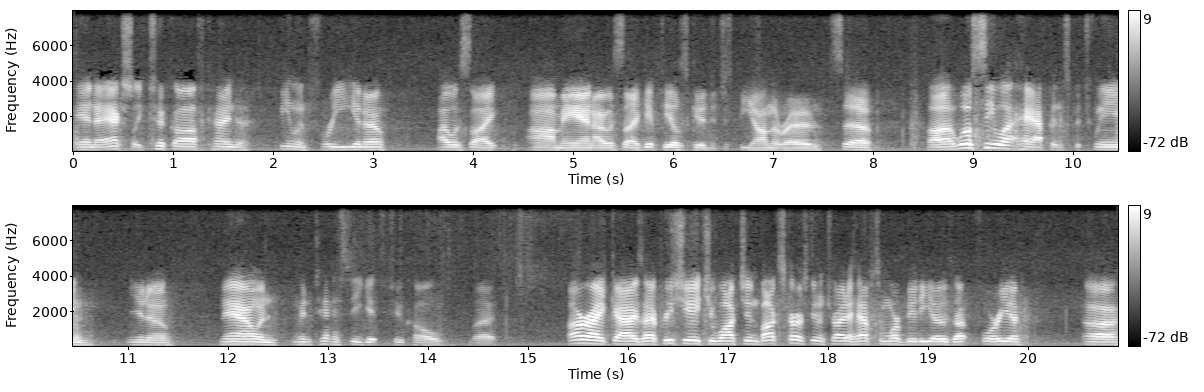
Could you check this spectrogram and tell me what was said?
and I actually took off kind of feeling free, you know, I was like, oh man, I was like, it feels good to just be on the road. So, uh, we'll see what happens between, you know, now and when Tennessee gets too cold, but all right, guys, I appreciate you watching. Boxcar's going to try to have some more videos up for you uh,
